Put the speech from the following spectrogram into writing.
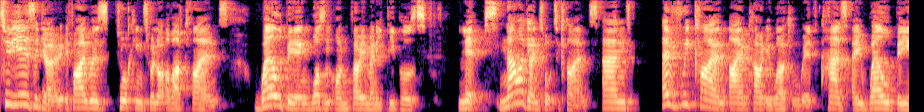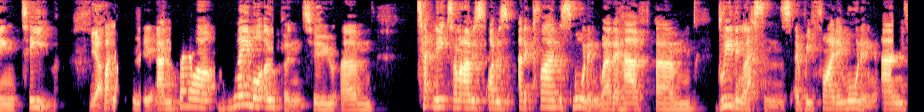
two years ago, if I was talking to a lot of our clients, well-being wasn't on very many people's lips. Now I go and talk to clients, and every client I am currently working with has a well-being team. Yeah. Quite literally. And they are way more open to um, techniques. I, mean, I was I was at a client this morning where they have um, breathing lessons every Friday morning, and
